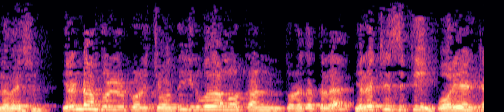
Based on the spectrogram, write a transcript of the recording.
இனோவேஷன் இரண்டாம் தொழில் புரட்சி வந்து இருபதாம் நூற்றாண்டின் தொடக்கத்துல electricity orient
